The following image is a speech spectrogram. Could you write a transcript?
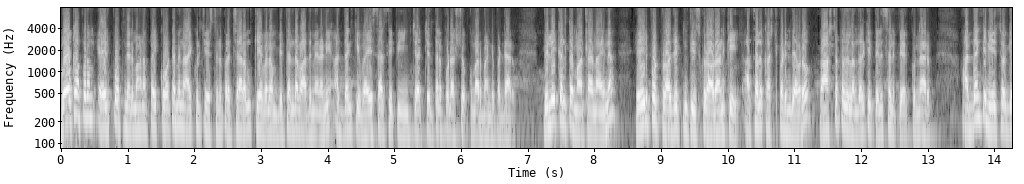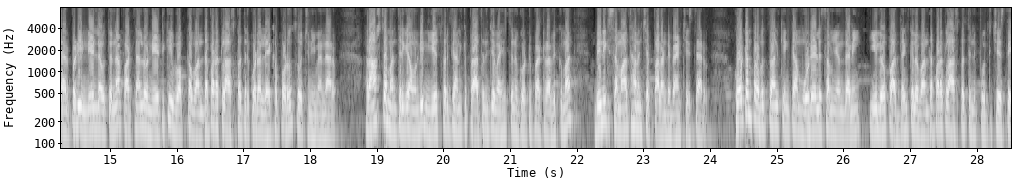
భోగాపురం ఎయిర్పోర్ట్ నిర్మాణంపై కూటమి నాయకులు చేస్తున్న ప్రచారం కేవలం వితండవాదమేనని అద్దంకి వైఎస్ఆర్సీపీ ఇన్ఛార్జ్ చింతలపూడి అశోక్ కుమార్ మండిపడ్డారు. విలేకరులతో మాట్లాడిన ఆయన ఎయిర్పోర్ట్ ప్రాజెక్టును తీసుకురావడానికి అసలు కష్టపడింది ఎవరో రాష్ట్ర ప్రజలందరికీ తెలుసని పేర్కొన్నారు. అద్దంకి నియోజకవర్గం ఏర్పడి ఇన్నేళ్ళవుతున్నా పట్టణంలో నేటికి ఒక్క వంద పడకల ఆసుపత్రి కూడా లేకపోవడం శోచనీయమన్నారు. రాష్ట్ర మంత్రిగా ఉండి నియోజకవర్గానికి ప్రాతినిధ్యం వహిస్తున్న గొట్టిపాటి రవికుమార్ దీనికి సమాధానం చెప్పాలని డిమాండ్ చేశారు. కూటమి ప్రభుత్వానికి ఇంకా మూడేళ్ళ సమయం ఉందని ఈలోపు అద్దంకిలో వంద పడకల ఆసుపత్రిని పూర్తి చేస్తే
